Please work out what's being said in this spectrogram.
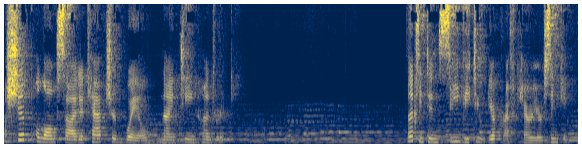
A ship alongside a captured whale, 1900. Lexington CV-2 aircraft carrier sinking.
